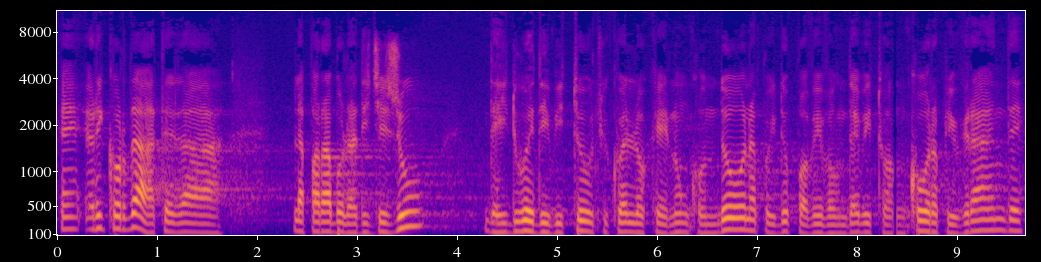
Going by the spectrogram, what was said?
Eh, ricordate la, la parabola di Gesù, dei due debitori, quello che non condona, poi dopo aveva un debito ancora più grande,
